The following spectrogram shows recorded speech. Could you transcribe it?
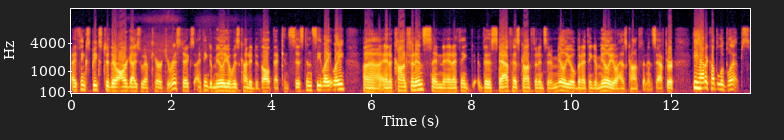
I think speaks to there are guys who have characteristics. I think Emilio has kind of developed that consistency lately uh, and a confidence, and and I think the staff has confidence in Emilio, but I think Emilio has confidence after he had a couple of blips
